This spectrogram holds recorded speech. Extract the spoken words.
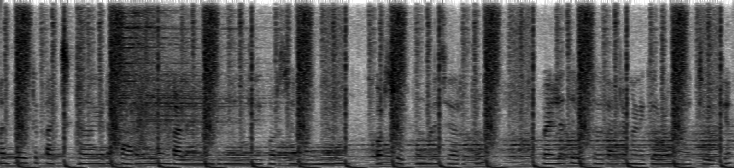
ആദ്യമായിട്ട് പച്ചക്കായയുടെ കറയെല്ലാം കളയാൻ വേണ്ടി ഞാൻ ഇതിൽ കുറച്ച് മഞ്ഞളും കുറച്ച് ഉപ്പും കൂടെ ചേർത്ത് വെള്ളത്തിലിട്ട് ഒരു അരമണിക്കൂറോളം മാറ്റി വയ്ക്കാം.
